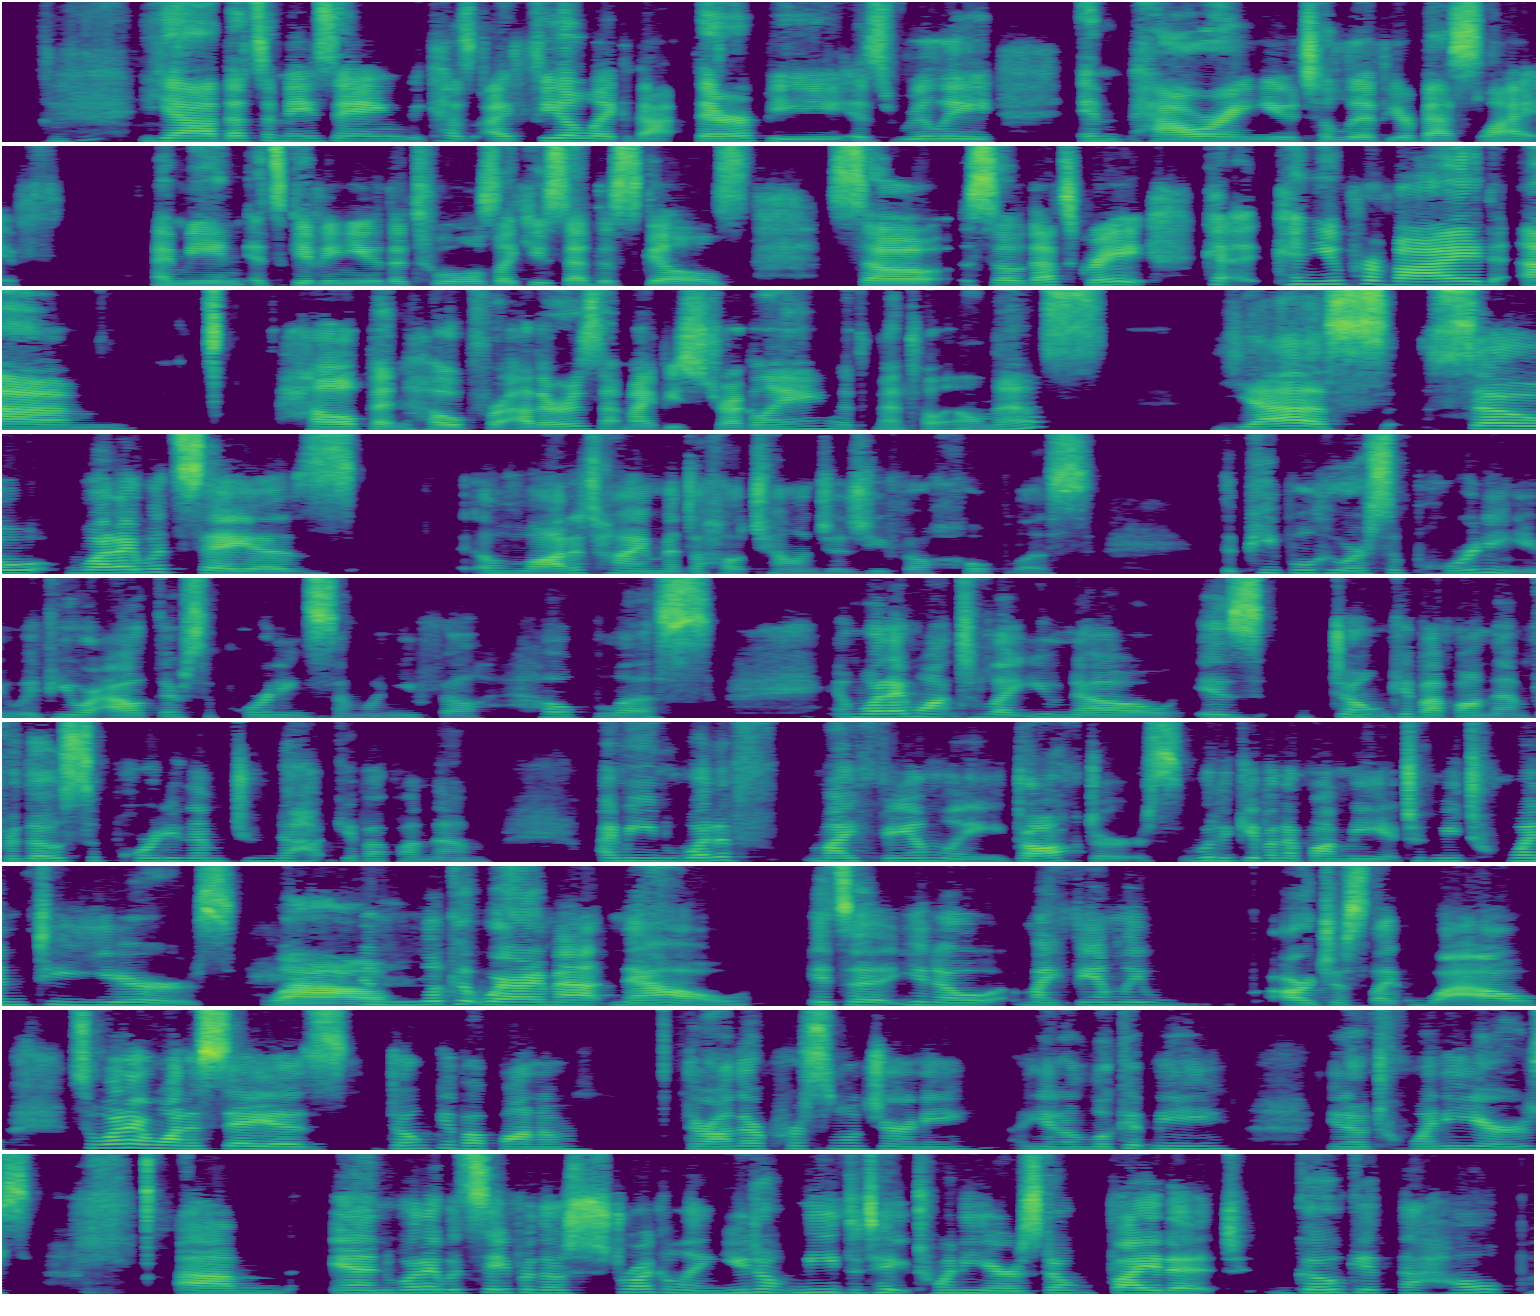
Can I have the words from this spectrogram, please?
Yeah, that's amazing because I feel like that therapy is really empowering you to live your best life. I mean, it's giving you the tools, like you said, the skills. So, so that's great. Can, can you provide um, help and hope for others that might be struggling with mental illness? Yes. So, what I would say is a lot of time mental health challenges, you feel hopeless. the people who are supporting you. If you are out there supporting someone, you feel helpless. And what I want to let you know is don't give up on them. For those supporting them, do not give up on them. I mean, what if my family, doctors, would have given up on me? It took me 20 years. Wow. And look at where I'm at now. It's a, you know, my family are just like, wow. So, what I want to say is don't give up on them. They're on their personal journey. You know, look at me, you know, 20 years. Um, and what I would say for those struggling, you don't need to take 20 years. Don't fight it. Go get the help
